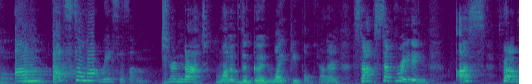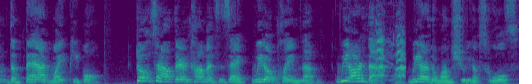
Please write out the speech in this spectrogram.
oh. um, that's still not racism. You're not one of the good white people. Other, stop separating us from the bad white people. Don't sit out there in comments and say, we don't claim them. We are them. We are the ones shooting up schools.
